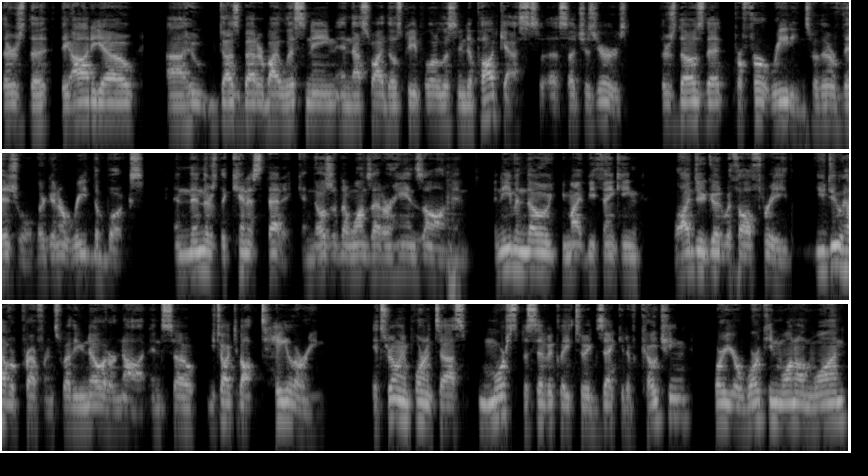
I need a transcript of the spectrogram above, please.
There's the the audio uh, who does better by listening, and that's why those people are listening to podcasts uh, such as yours. There's those that prefer reading, so they're visual. They're going to read the books, and then there's the kinesthetic, and those are the ones that are hands on. And and even though you might be thinking, well, I do good with all three, you do have a preference, whether you know it or not. And so you talked about tailoring. It's really important to us, more specifically to executive coaching, where you're working one on one.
